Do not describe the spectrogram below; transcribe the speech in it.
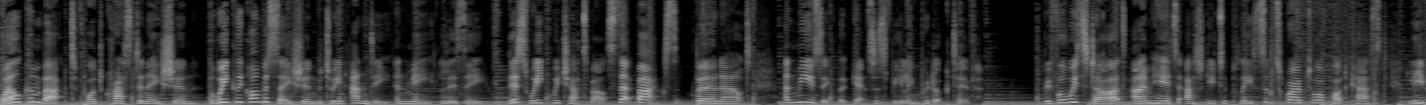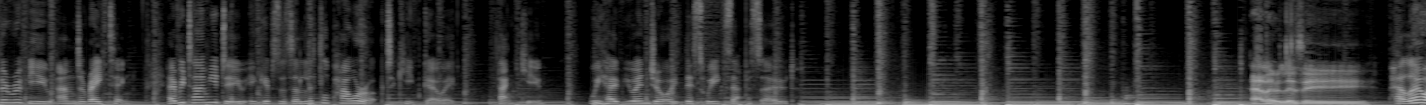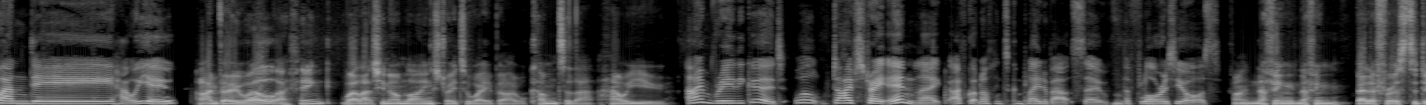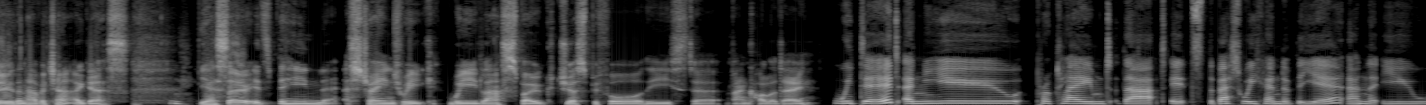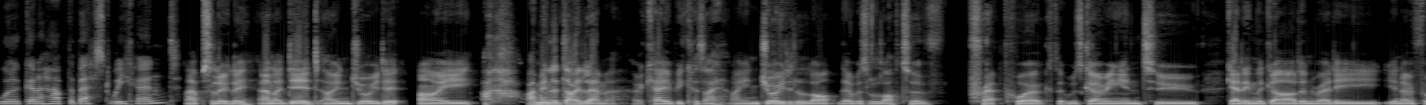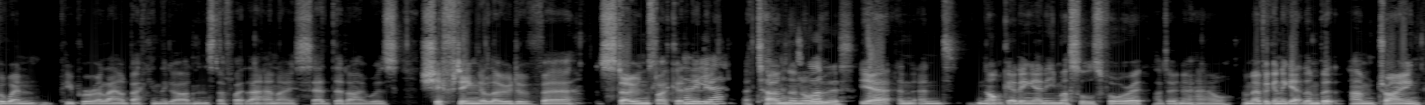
Welcome back to Podcrastination, the weekly conversation between Andy and me, Lizzie. This week we chat about setbacks, burnout, and music that gets us feeling productive. Before we start, I'm here to ask you to please subscribe to our podcast, leave a review, and a rating. Every time you do, it gives us a little power up to keep going. Thank you. We hope you enjoyed this week's episode. Hello, Lizzie. Hello, Andy. How are you? I'm very well, I think. Well, actually, no, I'm lying straight away, but I will come to that. How are you? I'm really good. Well, dive straight in. Like I've got nothing to complain about, so mm. the floor is yours. Fine. Nothing nothing better for us to do than have a chat, I guess. yeah, so it's been a strange week. We last spoke just before the Easter bank holiday. We did, and you proclaimed that it's the best weekend of the year and that you were going to have the best weekend. Absolutely, and I did. I enjoyed it. I I'm in a dilemma, okay, because I I enjoyed it a lot. There was a lot of prep work that was going into getting the garden ready, you know, for when people are allowed back in the garden and stuff like that. And I said that I was shifting a load of uh, stones, like a, Oh, nearly yeah. a, a ton That's and all fun. of this. Yeah, and and not getting any muscles for it. I don't know how I'm ever going to get them, but I'm trying.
